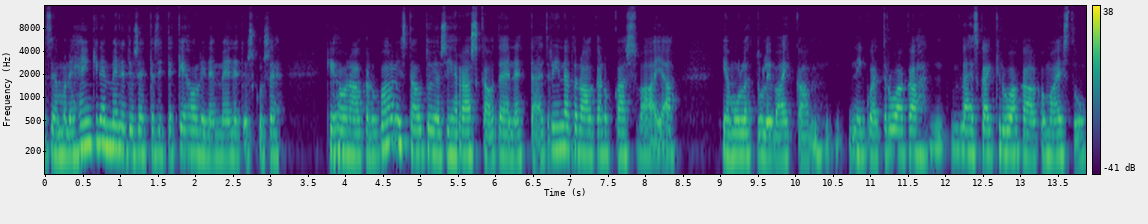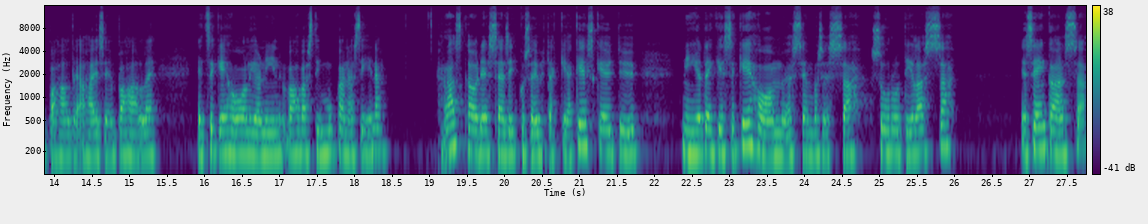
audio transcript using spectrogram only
semmoinen henkinen menetys että sitten kehollinen menetys, kun se – keho on alkanut valmistautua jo siihen raskauteen, että, että rinnat on alkanut kasvaa ja, ja mulle tuli vaikka, niin kuin, että ruoka, lähes kaikki ruoka alkoi maistua pahalta ja haiseen pahalle. Että se keho oli jo niin vahvasti mukana siinä raskaudessa ja sitten kun se yhtäkkiä keskeytyy, niin jotenkin se keho on myös semmoisessa surutilassa. Ja sen kanssa,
